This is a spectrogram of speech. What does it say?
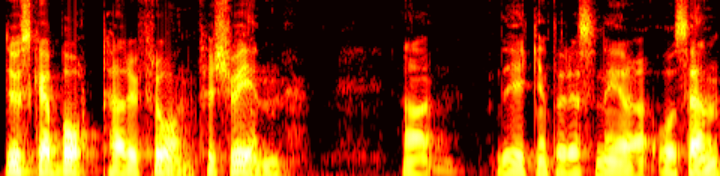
Du ska bort härifrån, försvinn. Ja, det gick inte att resonera. Och sen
